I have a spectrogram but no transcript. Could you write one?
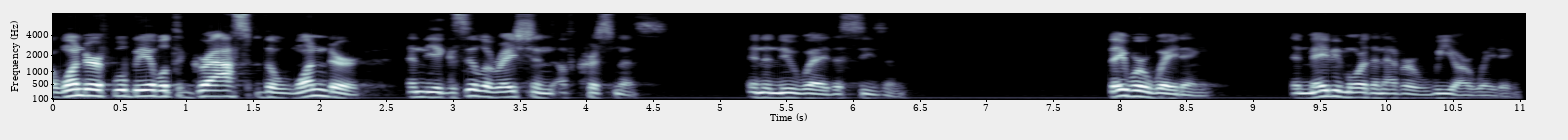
I wonder if we'll be able to grasp the wonder and the exhilaration of Christmas in a new way this season. They were waiting, and maybe more than ever, we are waiting.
